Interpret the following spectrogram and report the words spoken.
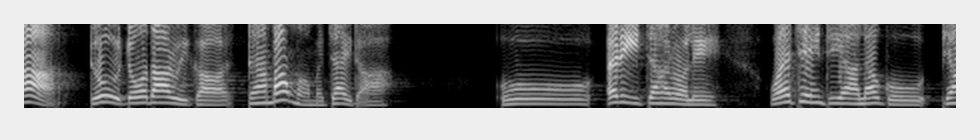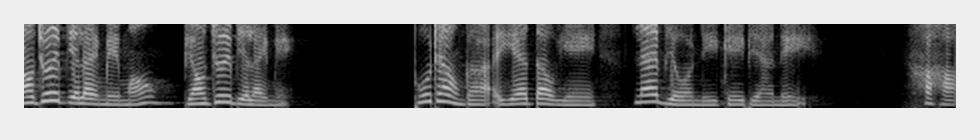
ဟာတို့တောသားတွေကဓာန်ပေါက်မှမကြိုက်တာအိုးအဲ့ဒီကြတော့လေဝက်ချိန်တရားလောက်ကိုပြောင်ကျွေးပြစ်လိုက်မေမောင်ပြောင်ကျွေးပြစ်လိုက်မေဖိုးထောင်ကအရက်တော့ရင်လှမ်းပြောနေခဲ့ပြန်နေဟာဟာ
